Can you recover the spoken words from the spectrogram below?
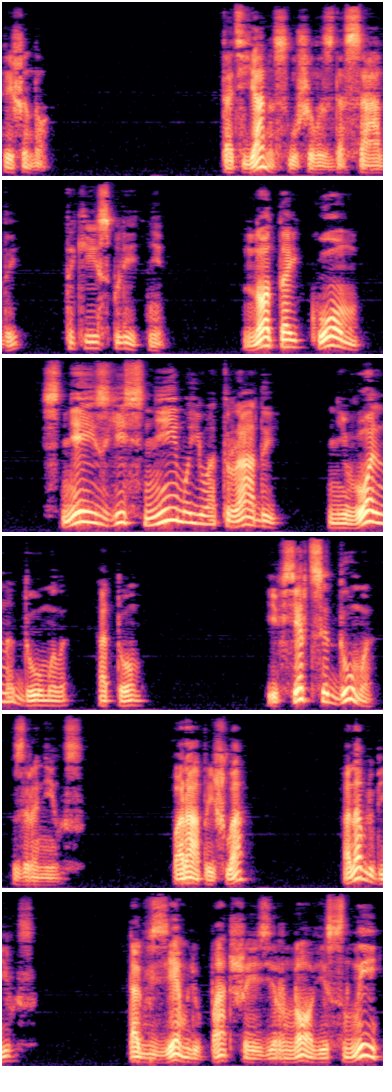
решено. Татьяна слушала с досадой такие сплетни, но тайком, с неизъяснимою отрадой, невольно думала о том. И в сердце дума заронилась. Пора пришла, она влюбилась. Так в землю падшее зерно весны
